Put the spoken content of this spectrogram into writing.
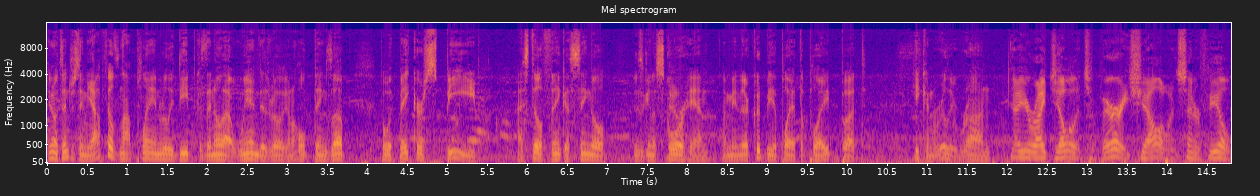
You know, it's interesting. The outfield's not playing really deep because they know that wind is really going to hold things up. But with Baker's speed, I still think a single is going to score him. I mean, there could be a play at the plate, but he can really run. Yeah, you're right, Jello. It's very shallow in center field.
